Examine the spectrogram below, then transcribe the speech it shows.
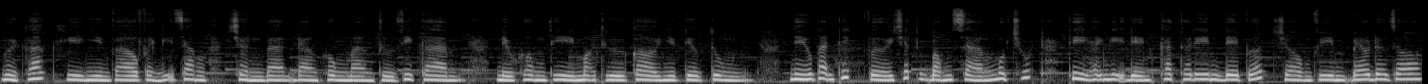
Người khác khi nhìn vào phải nghĩ rằng trần bạn đang không mang thứ gì cả. Nếu không thì mọi thứ coi như tiêu tùng. Nếu bạn thích với chất bóng sáng một chút thì hãy nghĩ đến Catherine Debert trong phim Belderzor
